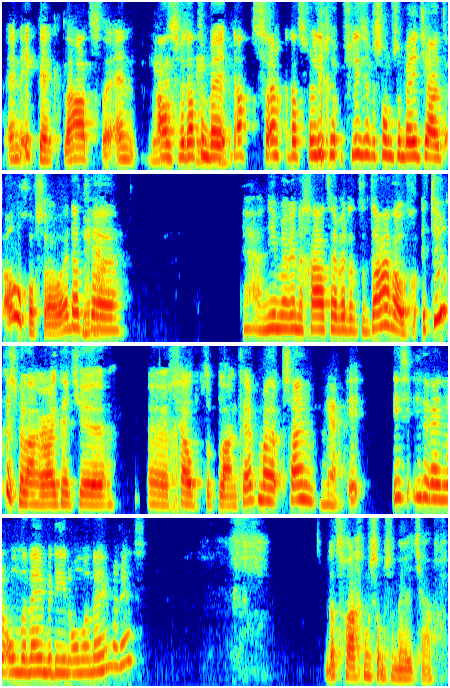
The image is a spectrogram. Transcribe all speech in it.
En ik denk het laatste. En Ja, als we dat een beetje, dat, dat verliezen, verliezen we soms een beetje uit het oog of zo. Hè? Dat Ja. we ja, niet meer in de gaten hebben dat het daarover. Natuurlijk is het belangrijk dat je eh, geld op de plank hebt, maar zijn, ja. is iedereen een ondernemer die een ondernemer is? Dat vraag ik me soms een beetje af.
